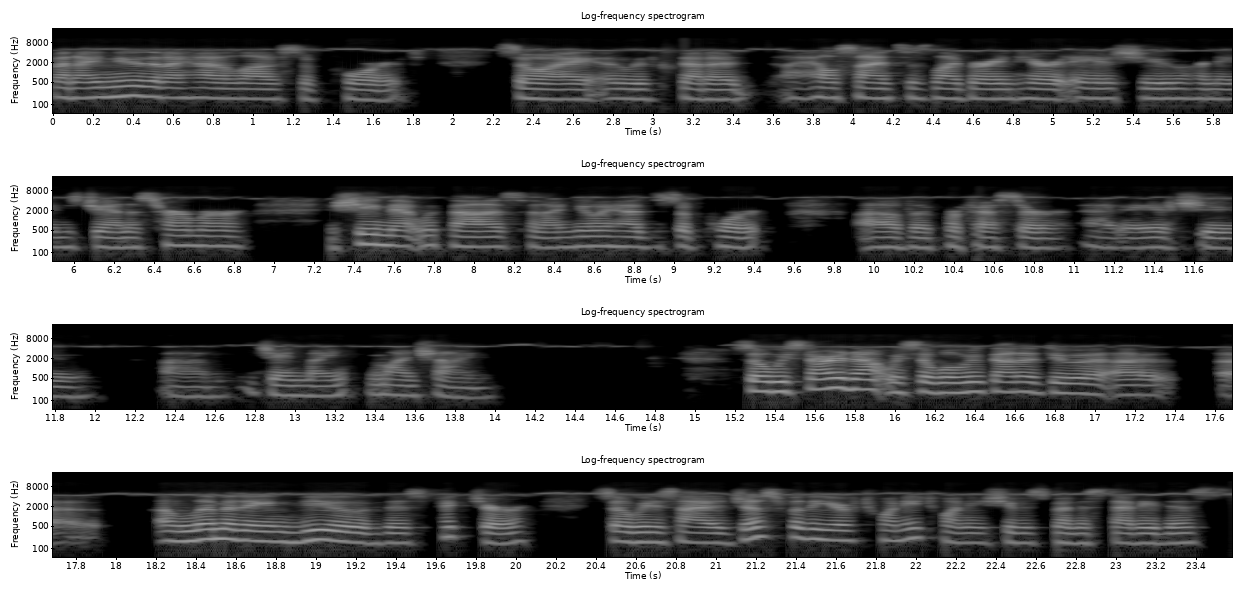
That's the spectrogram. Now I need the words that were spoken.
but I knew that I had a lot of support. So I, uh, we've got a, a health sciences librarian here at ASU. Her name is Janice Hermer. And she met with us and I knew I had the support of a professor at ASU, um, Jane Meinschein. So we started out, we said, well, we've got to do a, a, a limiting view of this picture. So we decided just for the year of 2020, she was going to study this.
